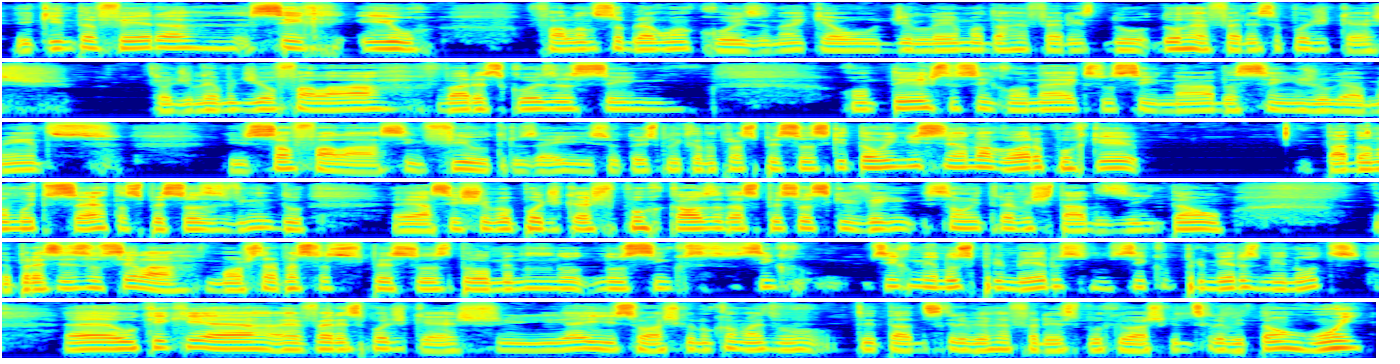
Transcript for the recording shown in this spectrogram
E quinta-feira ser eu falando sobre alguma coisa, né? Que é o dilema da referência, do, do Referência Podcast. Que é o dilema de eu falar várias coisas sem contexto, sem conexo, sem nada, sem julgamentos. E só falar, sem filtros, é isso. Eu estou explicando para as pessoas que estão iniciando agora, porque tá dando muito certo, as pessoas vindo é, assistir meu podcast por causa das pessoas que vêm são entrevistadas. Então, eu preciso, sei lá, mostrar para essas pessoas, pelo menos nos no cinco, cinco, cinco minutos primeiros, cinco primeiros minutos, é, o que, que é a referência podcast. E é isso, eu acho que eu nunca mais vou tentar descrever a referência, porque eu acho que eu descrevi tão ruim.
